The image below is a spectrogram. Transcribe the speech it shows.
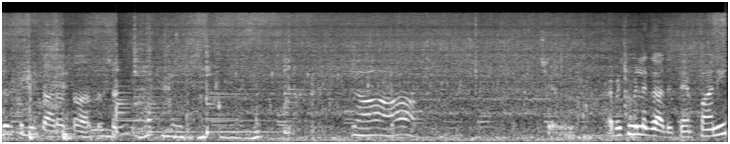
उधर से भी सारा था लहसुन चलो। अब इसमें लगा देते हैं पानी।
